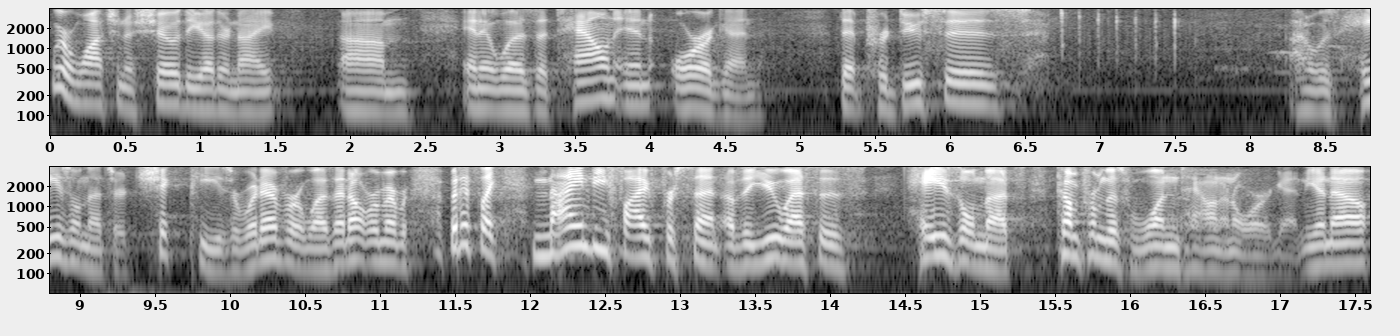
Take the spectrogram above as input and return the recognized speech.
We were watching a show the other night, um, and it was a town in Oregon that produces, I know, it was hazelnuts or chickpeas or whatever it was. I don't remember. But it's like 95% of the U.S.'s hazelnuts come from this one town in Oregon, you know?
